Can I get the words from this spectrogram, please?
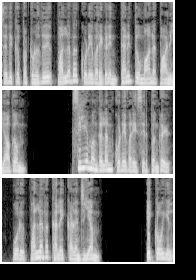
செதுக்கப்பட்டுள்ளது பல்லவ குடைவரைகளின் தனித்துவமான பாணியாகும். சீயமங்கலம் குடைவரை சிற்பங்கள் ஒரு பல்லவ கலைக்களஞ்சியம். இக்கோயில்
